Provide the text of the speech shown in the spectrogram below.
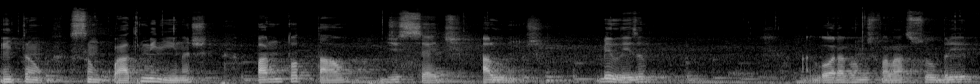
Então, são 4 meninas para um total de 7 alunos. Beleza? Agora vamos falar sobre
